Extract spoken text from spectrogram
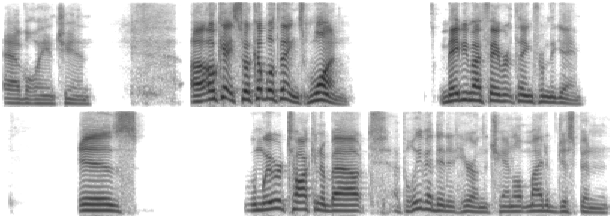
avalanche in. Uh, okay, so a couple of things. One, maybe my favorite thing from the game is when we were talking about, I believe I did it here on the channel. It might have just been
